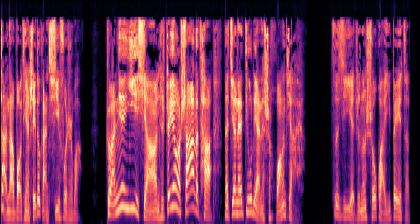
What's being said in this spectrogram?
胆大包天，谁都敢欺负是吧？转念一想，你是真要杀了他，那将来丢脸的是皇家呀，自己也只能守寡一辈子了。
